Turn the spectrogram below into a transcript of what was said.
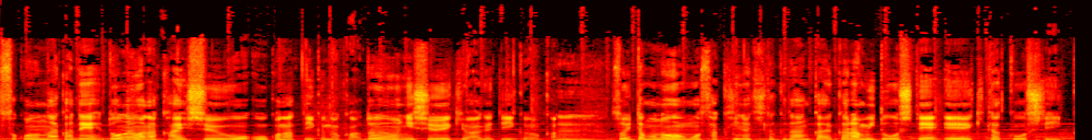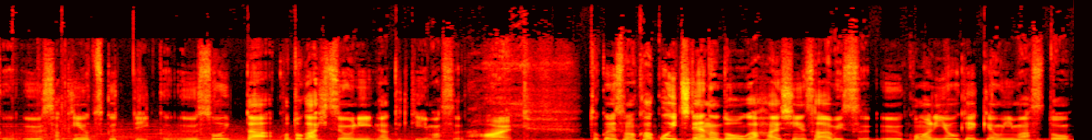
そこの中でどのような回収を行っていくのかどのように収益を上げていくのか、うん、そういったものをもう作品の企画段階から見通して、えー、企画をしていく作品を作っていくそういったことが必要になってきています。はい特にその過去1年の動画配信サービスこの利用経験を見ますと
